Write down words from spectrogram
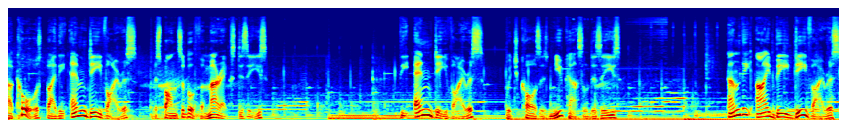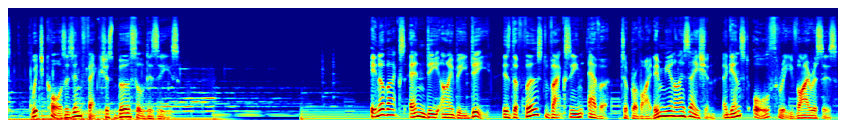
are caused by the MD virus, responsible for Marek's disease, the ND virus, which causes Newcastle disease, and the IBD virus, which causes infectious bursal disease. Innovax ND-IBD is the first vaccine ever to provide immunization against all three viruses.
